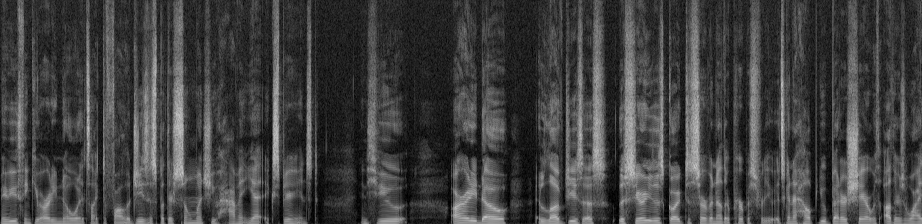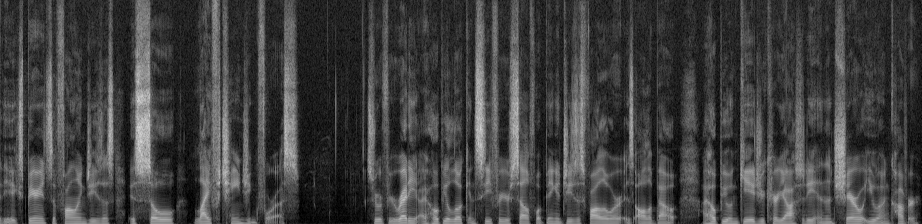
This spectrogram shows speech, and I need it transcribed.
Maybe you think you already know what it's like to follow Jesus, but there's so much you haven't yet experienced. And if you already know and love Jesus, the series is going to serve another purpose for you. It's going to help you better share with others why the experience of following Jesus is so life changing for us. So if you're ready, I hope you look and see for yourself what being a Jesus follower is all about. I hope you engage your curiosity and then share what you uncover.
